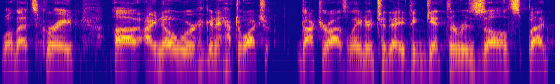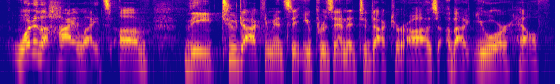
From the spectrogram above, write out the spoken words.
Well, that's great. Uh, I know we're going to have to watch Dr. Oz later today to get the results, but what are the highlights of the two documents that you presented to Dr. Oz about your health?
